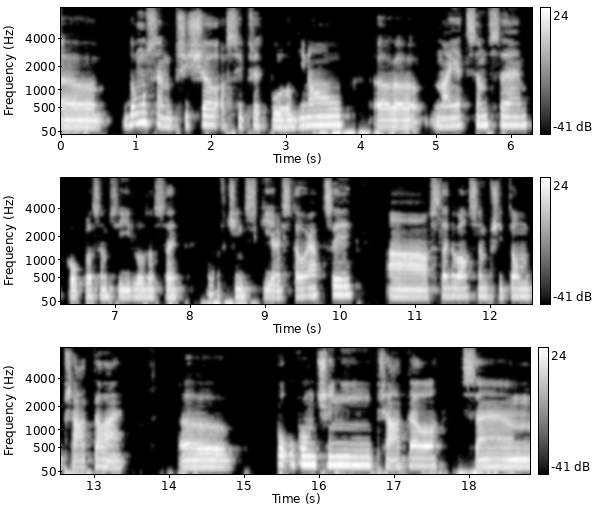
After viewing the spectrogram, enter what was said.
Uh, domů jsem přišel asi před půl hodinou, uh, najet jsem se, koupil jsem si jídlo zase v čínské restauraci a sledoval jsem přitom přátelé. Po ukončení přátel jsem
